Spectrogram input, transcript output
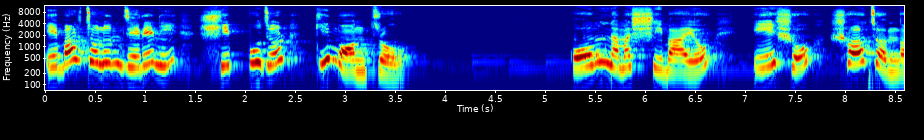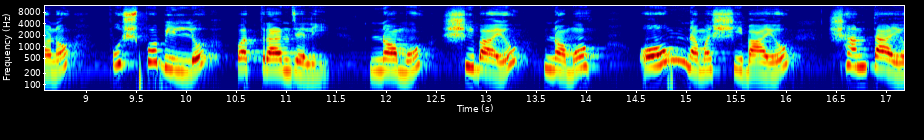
এবার চলুন জেনে নিই শিব পুজোর কী মন্ত্র। ওম নমঃ শিবায় এসো সচন্দন পুষ্পবিল্ল পত্রাঞ্জলি। নম শিবায়, নম। ওম নমঃ শিবায় শান্তায়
